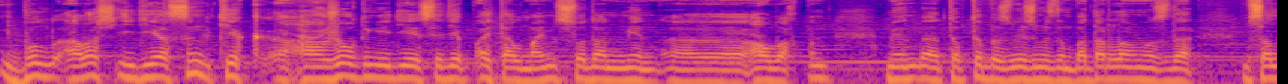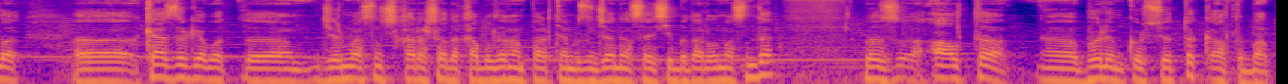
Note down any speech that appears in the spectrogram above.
бұл алаш идеясын тек ақжолдың идеясы деп айта алмаймыз. Содан мен аулақпын. Мен тіпті біз өзіміздің бағдарламамызда мысалы қазіргі вот жиырмасыншы қарашада қабылдаған партиямыздың жаңа саяси бағдарламасында біз алты бөлім көрсеттік алты бап.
